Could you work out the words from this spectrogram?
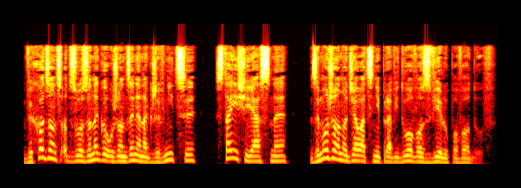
Wychodząc od złożonego urządzenia nagrzewnicy, staje się jasne, że może ono działać nieprawidłowo z wielu powodów.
